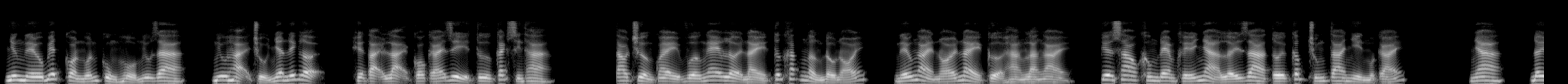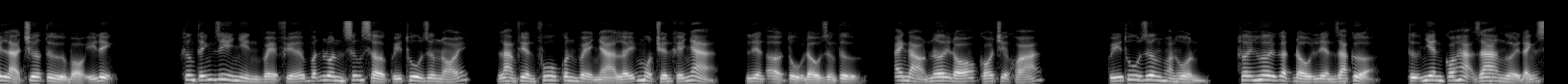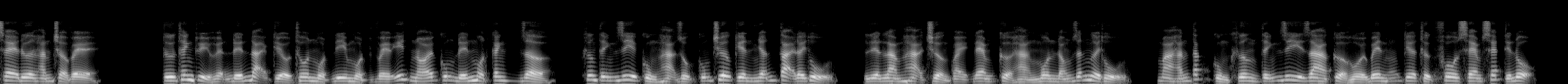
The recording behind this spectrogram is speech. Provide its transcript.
Nhưng nếu biết còn muốn cùng hổ mưu ra, mưu hại chủ nhân ích lợi, hiện tại lại có cái gì tư cách xin tha. Tào trưởng quầy vừa nghe lời này tức khắc ngẩng đầu nói, nếu ngài nói này cửa hàng là ngài, kia sao không đem khế nhà lấy ra tới cấp chúng ta nhìn một cái. Nha, đây là chưa từ bỏ ý định. Khương Tĩnh Di nhìn về phía vẫn luôn sững sờ Quý Thu Dương nói, làm phiền phu quân về nhà lấy một chuyến khế nhà, liền ở tủ đầu giường tử, anh đào nơi đó có chìa khóa. Quý Thu Dương hoàn hồn, hơi hơi gật đầu liền ra cửa, tự nhiên có hạ ra người đánh xe đưa hắn trở về. Từ Thanh Thủy huyện đến Đại Kiều thôn một đi một về ít nói cũng đến một canh giờ, Khương Tĩnh Di cùng Hạ Dục cũng chưa kiên nhẫn tại đây thủ, liền làm hạ trưởng quậy đem cửa hàng môn đóng dẫn người thủ, mà hắn tắc cùng Khương Tĩnh Di ra cửa hồi bên kia thực phô xem xét tiến độ.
